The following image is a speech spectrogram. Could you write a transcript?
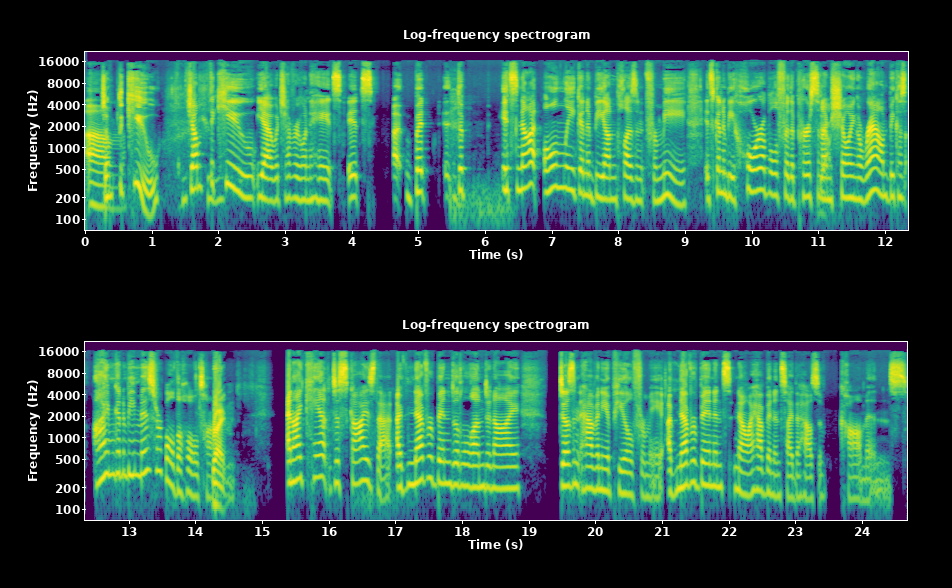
Um, Jump the queue. jump the queue yeah which everyone hates it's uh, but the it's not only going to be unpleasant for me it's going to be horrible for the person i'm showing around because i'm going to be miserable the whole time. Right. and i can't disguise that. I've never been to the london eye. Doesn't have any appeal for me. I've never been in no i have been inside the house of commons.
